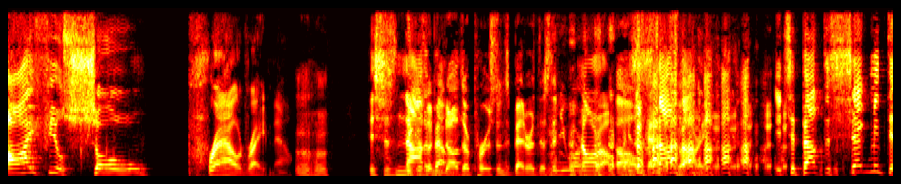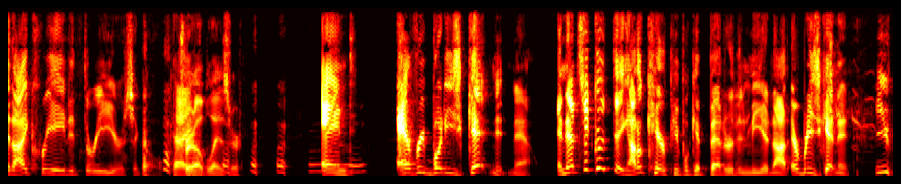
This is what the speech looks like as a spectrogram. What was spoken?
I feel so proud right now. Mm-hmm. This is not because about another person's better at this than you are. No, no. Oh, It's not Sorry. about it. It's about the segment that I created three years ago. Okay, Trailblazer. and everybody's getting it now, and that's a good thing. I don't care if people get better than me or not. Everybody's getting it. You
